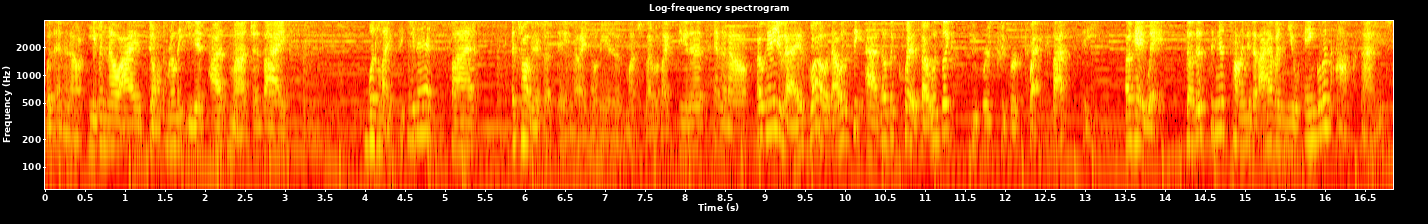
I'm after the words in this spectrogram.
with In-N-Out. Even though I don't really eat it as much as I would like to eat it, but it's probably a good thing that I don't eat it as much as I would like to eat it. In and out. Okay, you guys, whoa, that was the end of the quiz. That was like super, super quick. Let's see. Okay, wait. So this thing is telling me that I have a New England accent.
